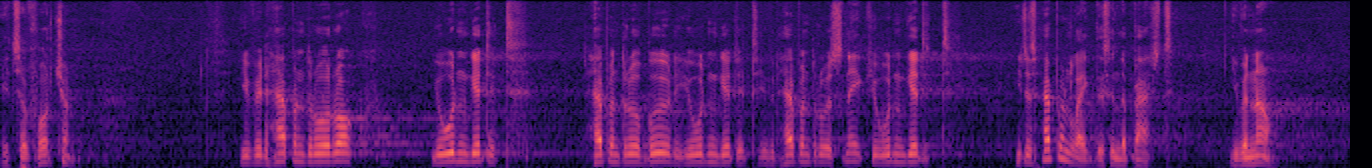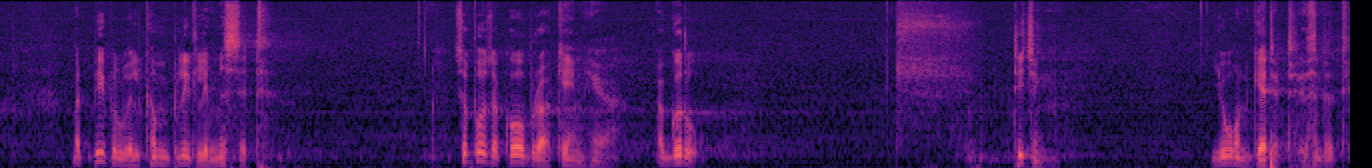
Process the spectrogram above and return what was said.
It's a fortune. If it happened through a rock, you wouldn't get it. If it happened through a bird, you wouldn't get it. If it happened through a snake, you wouldn't get it. It has happened like this in the past, even now. But people will completely miss it. Suppose a cobra came here, a guru, teaching, you won't get it, isn't it?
